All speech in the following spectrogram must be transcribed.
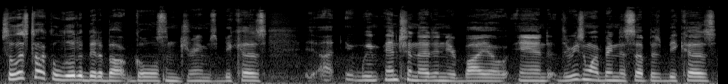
So let's talk a little bit about goals and dreams because uh, we mentioned that in your bio. And the reason why I bring this up is because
